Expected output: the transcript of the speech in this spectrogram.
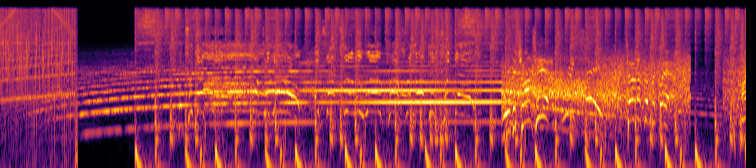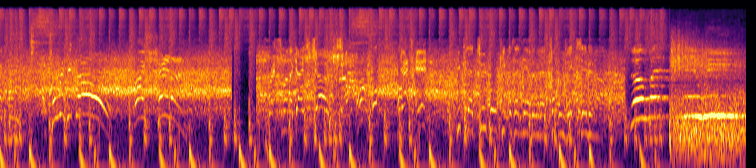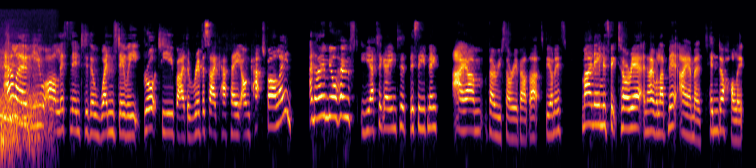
Listening to the Wednesday Week brought to you by the Riverside Cafe on Catch Bar Lane. And I am your host yet again to this evening. I am very sorry about that, to be honest. My name is Victoria and I will admit I am a Tinderholic.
